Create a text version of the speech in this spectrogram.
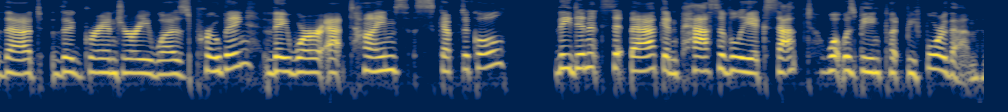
that the grand jury was probing. They were at times skeptical. They didn't sit back and passively accept what was being put before them.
